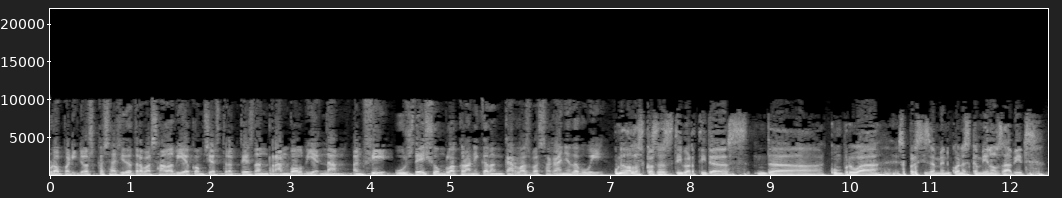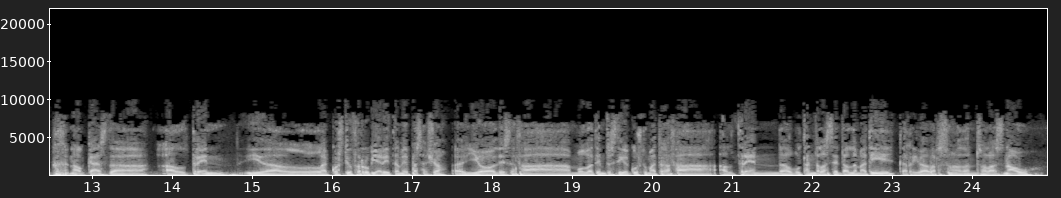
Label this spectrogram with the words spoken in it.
però perillós que s'hagi de travessar la via com si es tractés d'en Rambo al Vietnam. En fi, us deixo amb la crònica d'en Carles Bassaganya d'avui. Una de les coses divertides de comprovar és precisament quan es canvien els hàbits. En el cas del de tren i de la qüestió ferroviària també passa això. Eh, Jo des de fa molt de temps estic acostumat a agafar el tren del voltant de les 7 del matí, que arriba a Barcelona doncs, a les 9, eh,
